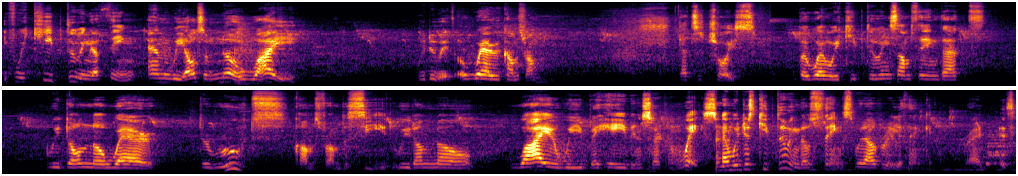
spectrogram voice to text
If we keep doing a thing and we also know why we do it or where it comes from, that's a choice. But when we keep doing something that we don't know where the roots comes from, the seed, we don't know why we behave in certain ways. And then we just keep doing those things without really thinking, right? It's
